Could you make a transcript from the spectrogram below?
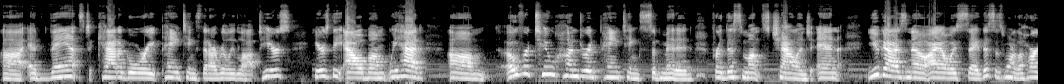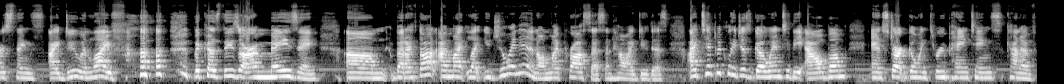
uh, advanced category paintings that I really loved. Here's here's the album. We had um, over 200 paintings submitted for this month's challenge. And you guys know I always say this is one of the hardest things I do in life because these are amazing. Um, but I thought I might let you join in on my process and how I do this. I typically just go into the album and start going through paintings, kind of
